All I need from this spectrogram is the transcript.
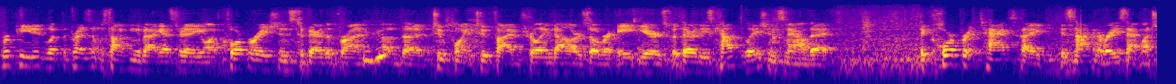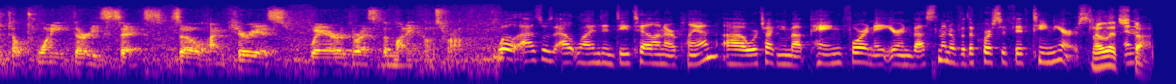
repeated what the president was talking about yesterday. You want corporations to bear the brunt mm-hmm. of the $2.25 trillion over eight years, but there are these calculations now that the corporate tax hike is not going to raise that much until 2036. So I'm curious where the rest of the money comes from. Well, as was outlined in detail in our plan, uh, we're talking about paying for an eight year investment over the course of 15 years. Now, let's and stop.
